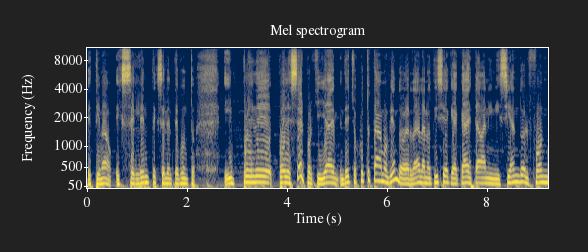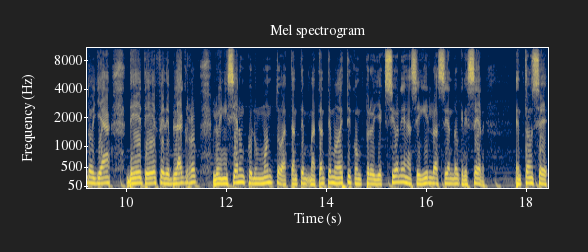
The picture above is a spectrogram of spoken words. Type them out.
estimado. Excelente, excelente punto. Y puede, puede ser, porque ya, de hecho, justo estábamos viendo, ¿verdad? La noticia que acá estaban iniciando el fondo ya de ETF de BlackRock. Lo iniciaron con un monto bastante, bastante modesto y con proyecciones a seguirlo haciendo crecer. Entonces,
